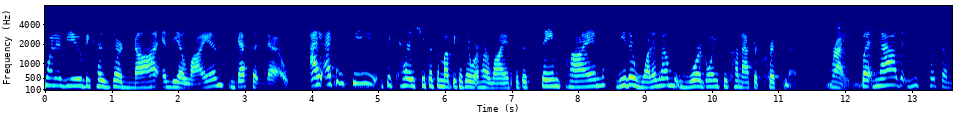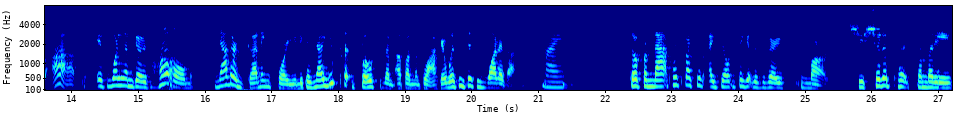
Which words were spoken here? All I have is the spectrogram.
point of view because they're not in the alliance, yes and no. I, I can see because she put them up because they were in her alliance, but at the same time, neither one of them were going to come after Christmas. Right. But now that you put them up, if one of them goes home, now they're gunning for you because now you put both of them up on the block. It wasn't just one of them. Right. So from that perspective, I don't think it was very smart. She should have put somebody.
